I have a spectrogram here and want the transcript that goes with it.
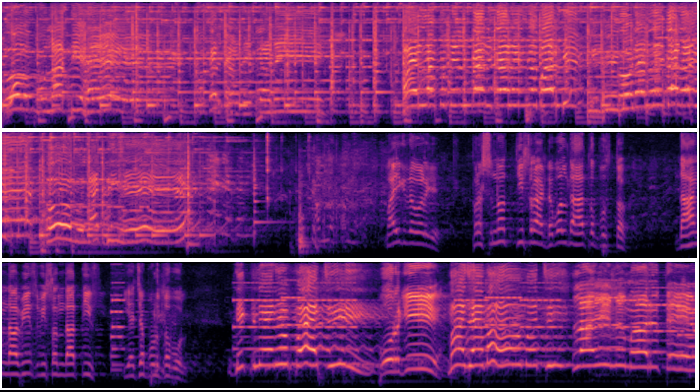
वो बुलाती है। प्रश्न तिसरा डबल दहाचं पुस्तक. दहा न दहा वीस वीसन दहा तीस. याच्या पुढचं बोल. दिखले रूपाची पोरगी. माझ्या मामाची. लाईन मारते.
